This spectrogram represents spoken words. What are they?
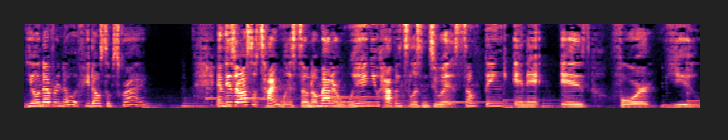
You'll never know if you don't subscribe. And these are also timeless, so no matter when you happen to listen to it, something in it is for you.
